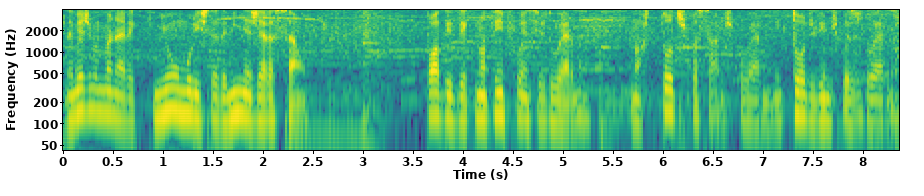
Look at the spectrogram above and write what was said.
Da mesma maneira que nenhum humorista da minha geração pode dizer que não tem influências do Herman, nós todos passámos pelo Herman e todos vimos coisas do Herman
